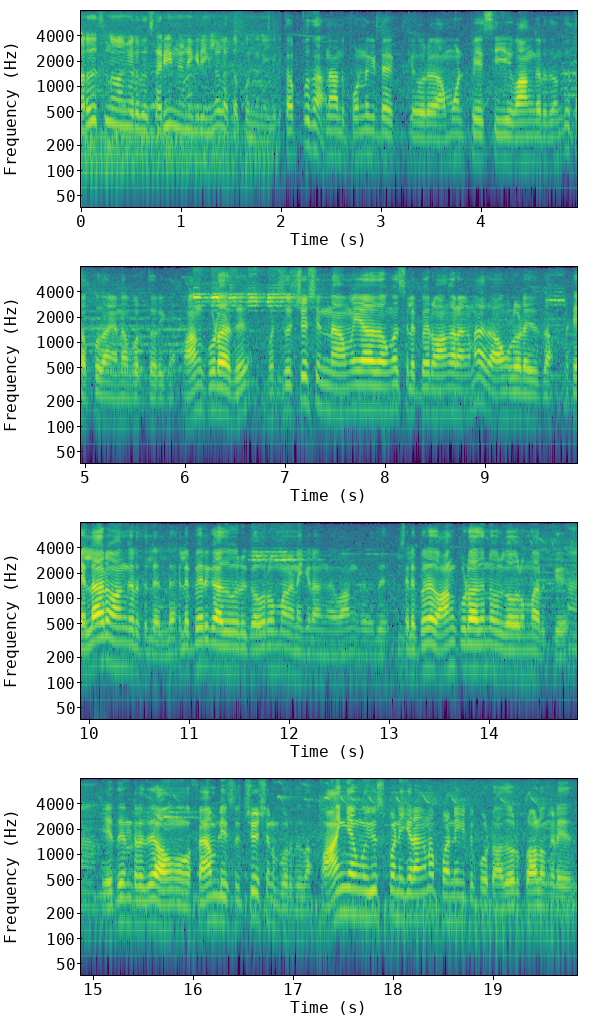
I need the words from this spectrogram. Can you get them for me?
வரதட்சணை வாங்குறது சரின்னு நினைக்கிறீங்களா இல்லை தப்புன்னு நினைக்கிறீங்க தப்பு தான் நான் அந்த பொண்ணுக்கிட்ட ஒரு அமௌண்ட் பேசி வாங்குறது வந்து தப்பு தான் என்னை பொறுத்த வரைக்கும் வாங்கக்கூடாது. பட் சுச்சுவேஷன் அமையாதவங்க சில பேர் வாங்குறாங்கன்னா அது அவங்களோட இதுதான். பட் எல்லாரும் வாங்குறது இல்லை. சில பேருக்கு அது ஒரு கௌரவமாக நினைக்கிறாங்க வாங்குறது. சில பேர் அது வாங்கக்கூடாதுன்னு ஒரு கௌரவமாக இருக்குது எதுன்றது அவங்க ஃபேமிலி சுச்சுவேஷன் பொறுத்து தான் வாங்கி அவங்க யூஸ் பண்ணிக்கிறாங்கன்னா பண்ணிக்கிட்டு போட்டோம். அது ஒரு ப்ராப்ளம் கிடையாது.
